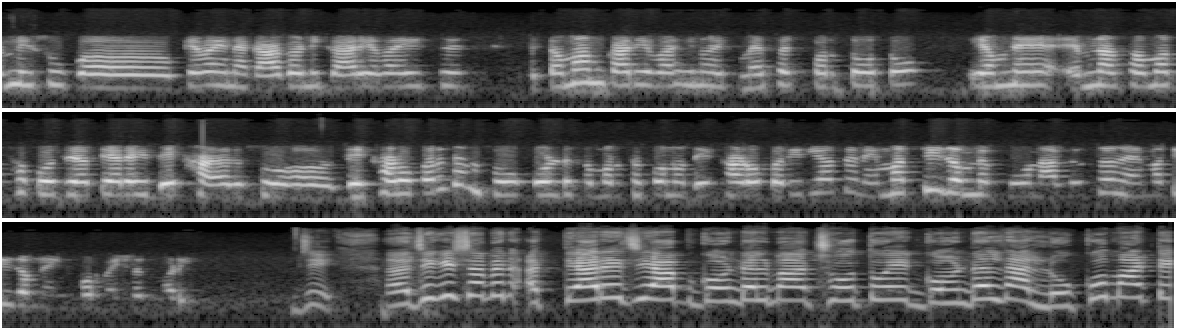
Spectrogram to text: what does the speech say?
એમની શું કહેવાય ને કે આગળની કાર્યવાહી છે. એ તમામ કાર્યવાહીનો એક મેસેજ ફરતો હતો. એ અમને એમના સમર્થકો જે અત્યારે દેખા દેખાડો કરે છે ને સો કોલ્ડ સમર્થકોનો દેખાડો કરી રહ્યા છે ને એમાંથી જ અમને ફોન આવ્યો છે ને એમાંથી જ અમને ઇન્ફોર્મેશન મળી. જી. જિગીશાબેન અત્યારે જે આપ ગોંડલમાં છો, તો એ ગોંડલના લોકો માટે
